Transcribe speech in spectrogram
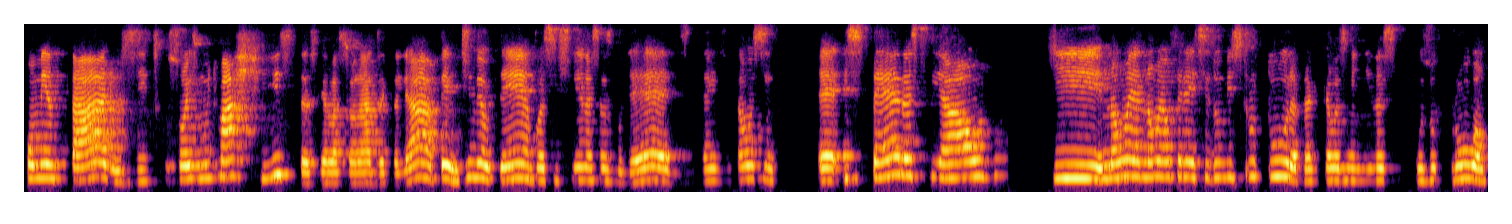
comentários e discussões muito machistas relacionadas àquele, ah, perdi meu tempo assistindo essas mulheres, entende? Então, assim, é, espera-se algo que não é, não é oferecido uma estrutura para que aquelas meninas usufruam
